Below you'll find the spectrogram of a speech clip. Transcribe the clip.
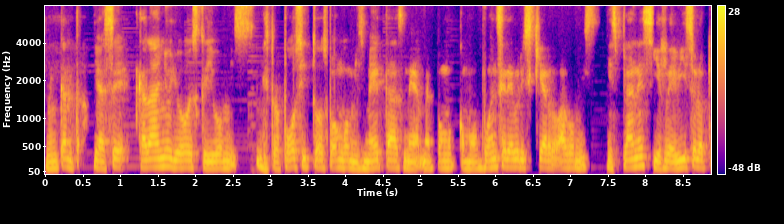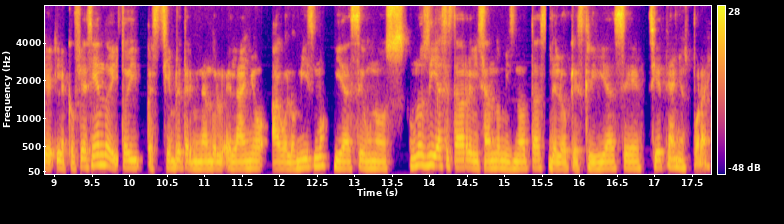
me encanta. Y hace cada año yo escribo mis, mis propósitos, pongo mis metas, me, me, pongo como buen cerebro izquierdo, hago mis, mis planes y reviso lo que, lo que fui haciendo y estoy pues siempre terminando el año, hago lo mismo. Y hace unos, unos días estaba revisando mis notas de lo que escribí hace siete años por ahí.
